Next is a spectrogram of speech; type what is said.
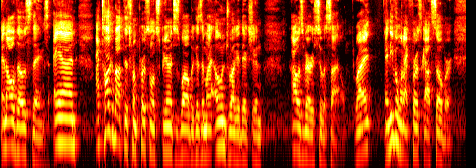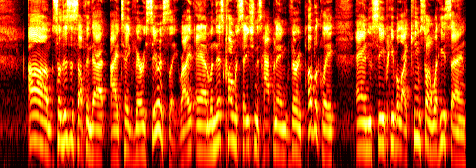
and all those things. And I talk about this from personal experience as well because in my own drug addiction, I was very suicidal, right? And even when I first got sober. Um, so this is something that I take very seriously, right? And when this conversation is happening very publicly and you see people like Keemstar and what he's saying,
